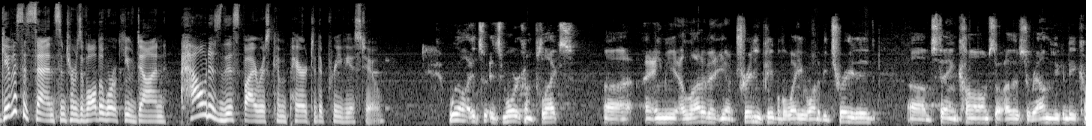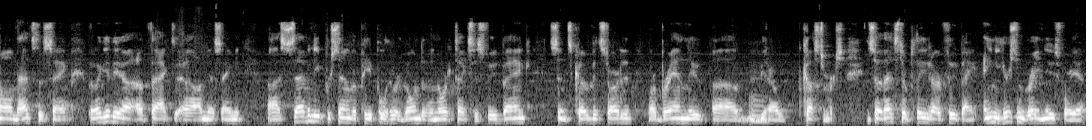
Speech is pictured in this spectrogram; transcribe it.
Give us a sense in terms of all the work you've done. How does this virus compare to the previous two? Well, it's it's more complex uh, Amy, a lot of it, you know, treating people the way you want to be treated, um, staying calm so others around you can be calm. That's the same. But I'll give you a, a fact uh, on this, Amy. Uh, 70% of the people who are going to the North Texas Food Bank since COVID started are brand new, uh, mm. you know, customers. And so that's depleted our food bank. Amy, here's some great news for you.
